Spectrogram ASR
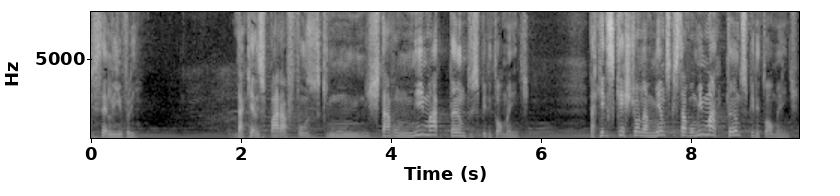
de ser livre daqueles parafusos que estavam me matando espiritualmente, daqueles questionamentos que estavam me matando espiritualmente.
